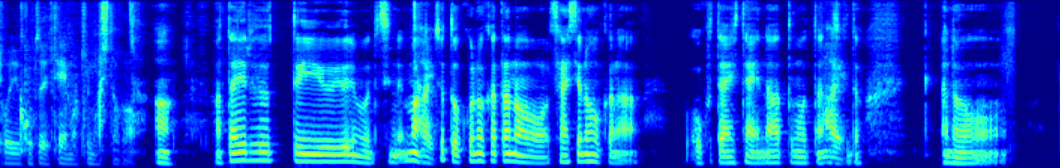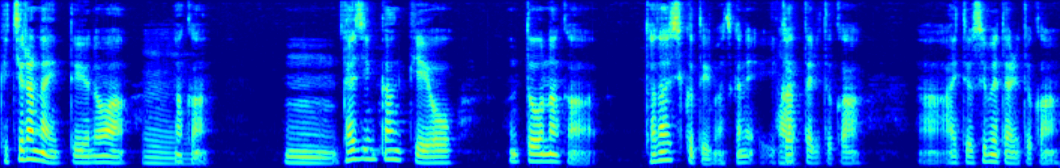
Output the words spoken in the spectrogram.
ということでテーマ来ましたが。あ、与えるっていうよりもですね、まあ、はい、ちょっとこの方の最初の方からお答えしたいなと思ったんですけど、はい、あの、ケチらないっていうのは、ん。なんか、うん、対人関係を本当なんか正しくと言いますかね、怒ったりとか、はい、相手を責めたりとか、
